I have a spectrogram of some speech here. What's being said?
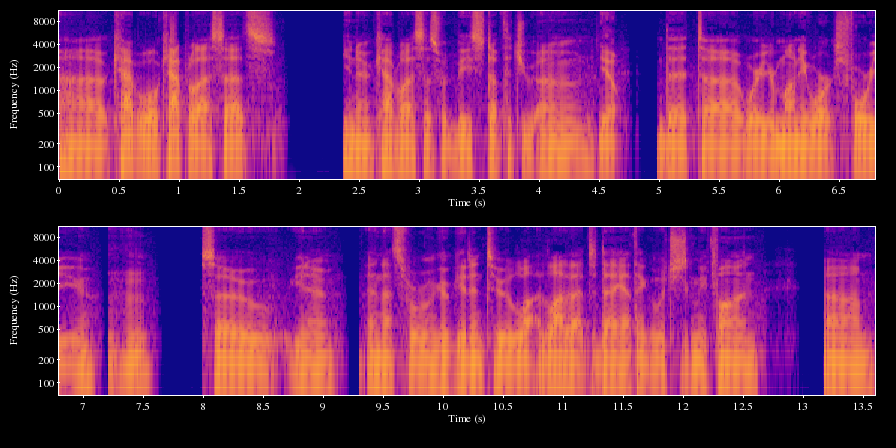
uh capital well, capital assets you know capital assets would be stuff that you own Yep. that uh where your money works for you Mm-hmm. So you know and that's where we're gonna go get into a lot, a lot of that today i think which is gonna be fun um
